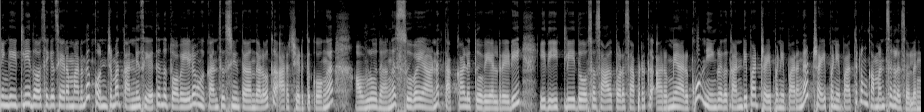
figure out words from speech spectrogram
நீங்கள் இட்லி தோசைக்கு செய்கிற மாதிரி இருந்தால் கொஞ்சமாக தண்ணி சேர்த்து இந்த துவையில் உங்கள் கன்சிஸ்டன்சி தகுந்த அளவுக்கு அரைச்சி எடுத்துக்கோங்க. அவ்வளோதாங்க சுவையான தக்காளி துவையல் ரெடி இது இட்லி தோசை சாதத்தோட சாப்பிட்றதுக்கு அருமையாக இருக்கும். நீங்கள் அதை கண்டிப்பாக ட்ரை பண்ணி பாருங்கள் ட்ரை பண்ணி பார்த்துட்டு உங்கள் கமெண்ட்ஸுங்களை சொல்லுங்கள்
